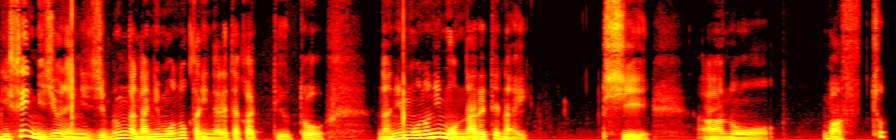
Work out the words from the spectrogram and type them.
2020年に自分が何者かになれたかっていうと、何者にも慣れてないし、あの、まあ、ちょっ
